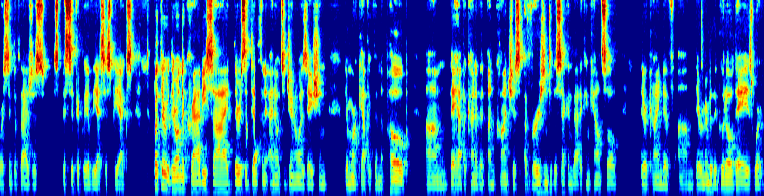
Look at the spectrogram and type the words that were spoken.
or sympathizers specifically of the SSPX, but they're they're on the crabby side. There is a definite. I know it's a generalization. They're more Catholic than the Pope. Um, they have a kind of an unconscious aversion to the Second Vatican Council. They're kind of um, they remember the good old days where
